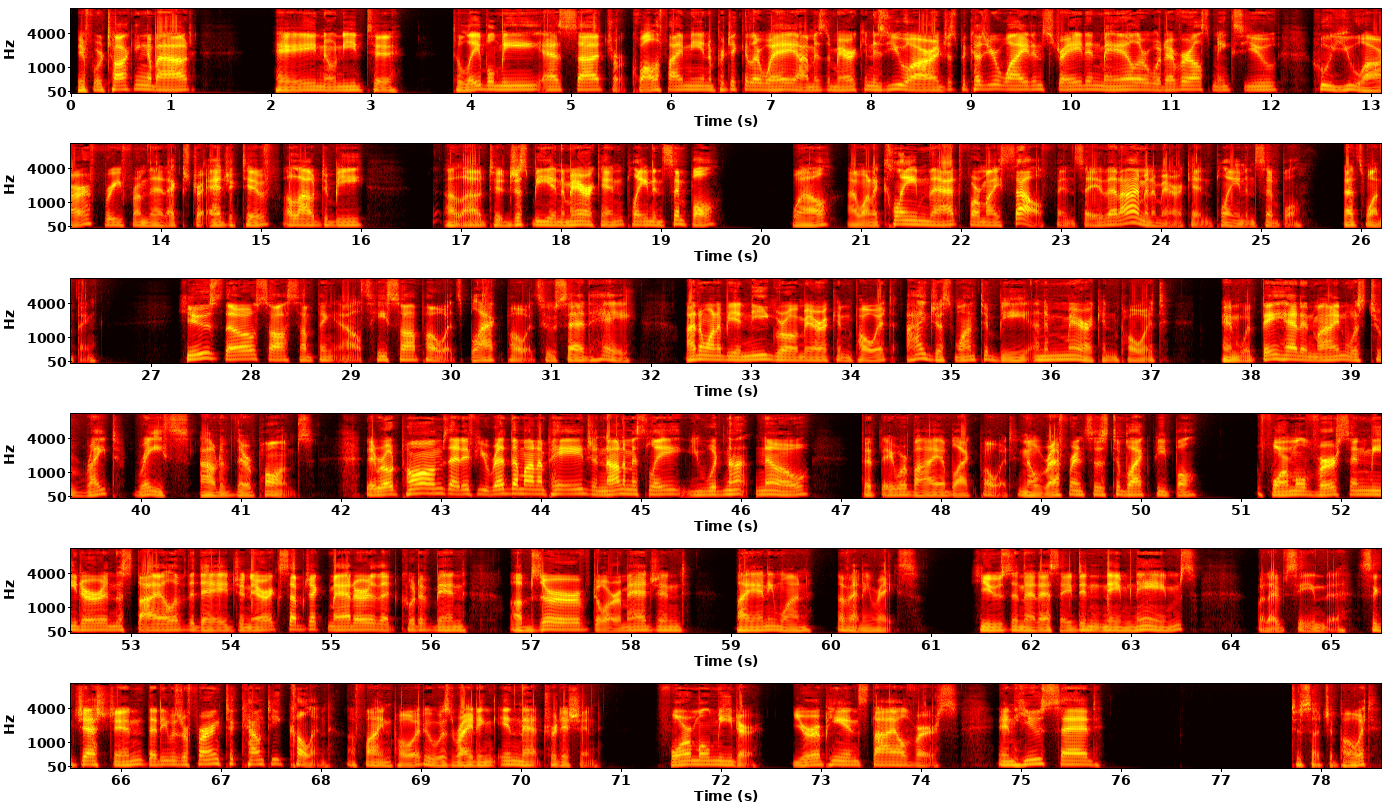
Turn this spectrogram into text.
If we're talking about, hey, no need to to label me as such or qualify me in a particular way. I'm as American as you are. And just because you're white and straight and male or whatever else makes you who you are, free from that extra adjective, allowed to be allowed to just be an American, plain and simple. Well, I want to claim that for myself and say that I'm an American, plain and simple. That's one thing. Hughes, though, saw something else. He saw poets, black poets, who said, Hey, I don't want to be a Negro American poet. I just want to be an American poet. And what they had in mind was to write race out of their poems. They wrote poems that if you read them on a page anonymously, you would not know that they were by a black poet. No references to black people, formal verse and meter in the style of the day, generic subject matter that could have been observed or imagined by anyone of any race. Hughes in that essay didn't name names, but I've seen the suggestion that he was referring to Countee Cullen, a fine poet who was writing in that tradition. Formal meter, European style verse. And Hughes said to such a poet,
